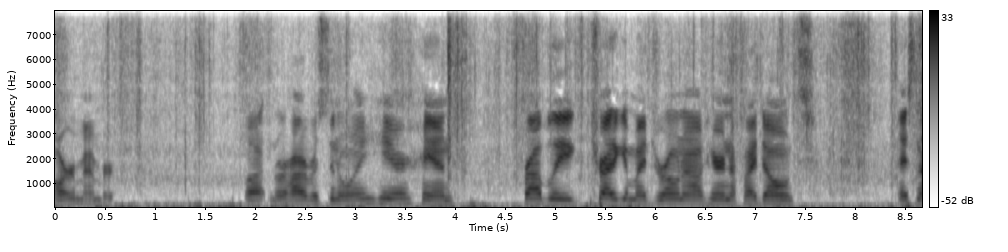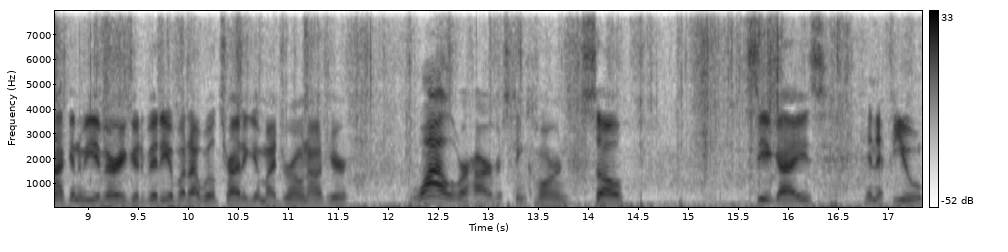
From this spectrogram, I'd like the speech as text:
or remember. But we're harvesting away here and probably try to get my drone out here. And if I don't, it's not going to be a very good video, but I will try to get my drone out here while we're harvesting corn. So, see you guys in a few.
